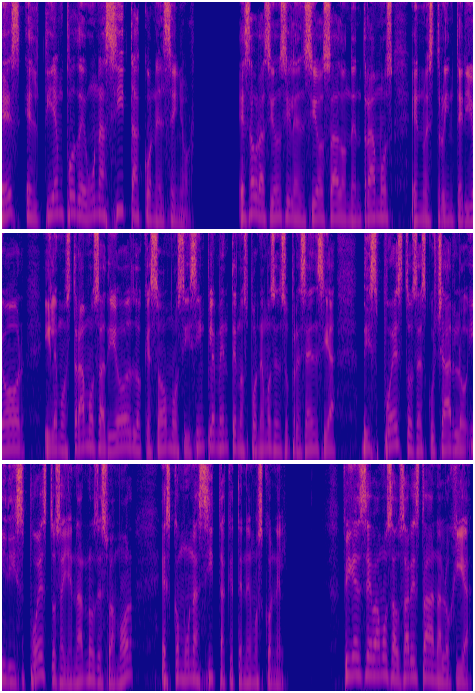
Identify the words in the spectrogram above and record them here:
es el tiempo de una cita con el Señor. Esa oración silenciosa donde entramos en nuestro interior y le mostramos a Dios lo que somos y simplemente nos ponemos en su presencia dispuestos a escucharlo y dispuestos a llenarnos de su amor, es como una cita que tenemos con Él. Fíjense, vamos a usar esta analogía.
